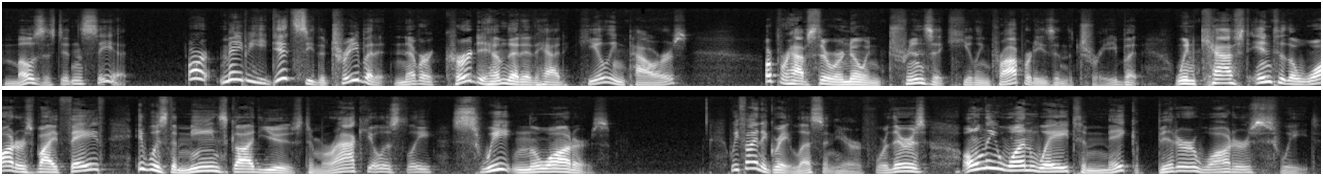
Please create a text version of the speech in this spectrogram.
Moses didn't see it. Or maybe he did see the tree, but it never occurred to him that it had healing powers. Or perhaps there were no intrinsic healing properties in the tree, but when cast into the waters by faith, it was the means God used to miraculously sweeten the waters. We find a great lesson here, for there is only one way to make bitter waters sweet,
